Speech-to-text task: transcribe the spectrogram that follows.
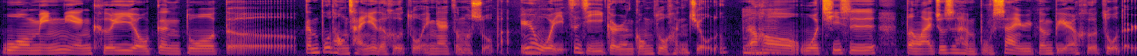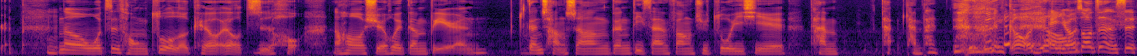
我明年可以有更多的跟不同产业的合作，应该这么说吧。因为我自己一个人工作很久了，然后我其实本来就是很不善于跟别人合作的人。那我自从做了 KOL 之后，然后学会跟别人、跟厂商、跟第三方去做一些谈谈谈判，有的时候真的是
